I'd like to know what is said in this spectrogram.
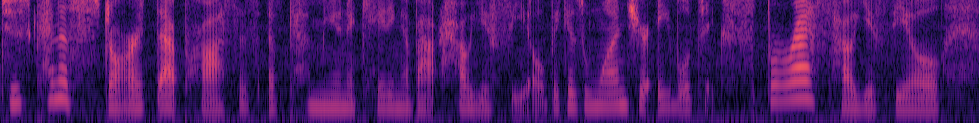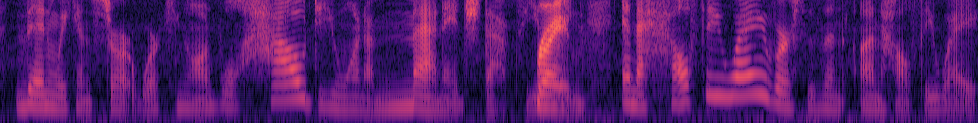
just kind of start that process of communicating about how you feel because once you're able to express how you feel then we can start working on well how do you want to manage that feeling right. in a healthy way versus an unhealthy way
